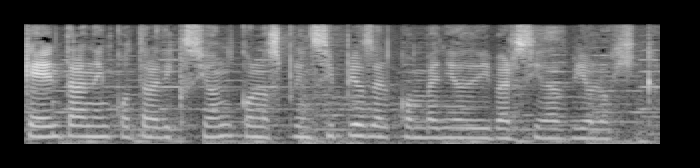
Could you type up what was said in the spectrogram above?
que entran en contradicción con los principios del Convenio de Diversidad Biológica.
